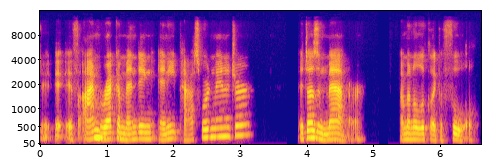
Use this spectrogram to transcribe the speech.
if i'm recommending any password manager it doesn't matter I'm going to look like a fool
